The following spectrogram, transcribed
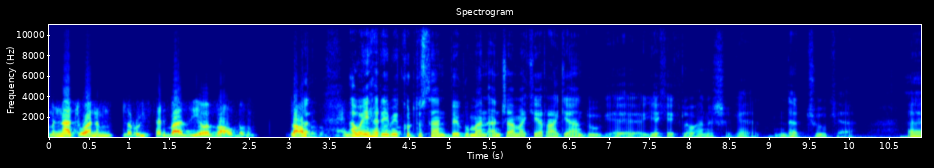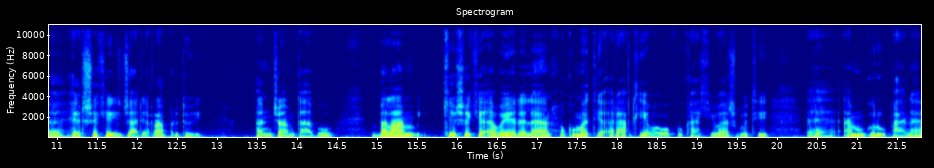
من ناتوانم لە ڕووی سەربازیەوە زاڵ بم ئەوەی هەرێمی کوردستان بێگومان ئەنجامەکەی ڕاگەاند و یەکێک لەوانەش دەرچوو کە هێرشەکەی جاری ڕابردووی ئەنجام دابوو بەڵام کێشەکە ئەوەیە لەلایەن حکوومەتتی عێراقیەوە وەکو کاکیواش گوتی ئەم گروپانە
